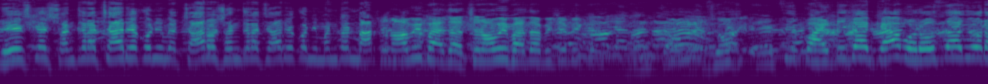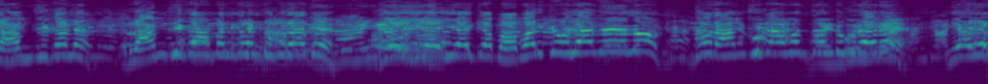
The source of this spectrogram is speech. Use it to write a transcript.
देश के शंकराचार्य को चारों शंकराचार्य को निमंत्रण चुनावी फ़ायदा चुनावी फ़ायदा बीजेपी जो ऐसी पार्टी का क्या भरोसा जो राम जी का न राम जी का आमंत्रण टुकरा दे। ये ये ये क्या बाबर की औलाद है ये लोग जो राम जी का आमंत्रण टुकरा रहे ये ये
